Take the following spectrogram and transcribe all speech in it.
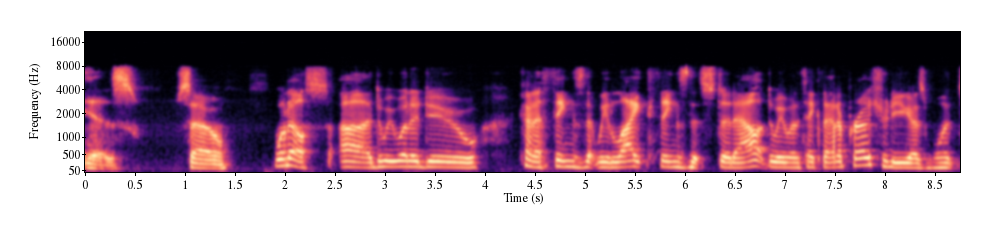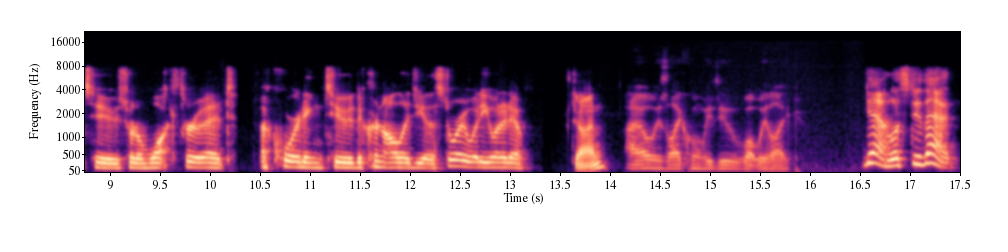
is. So, what else? Uh, do we want to do? Kind of things that we liked, things that stood out. Do we want to take that approach, or do you guys want to sort of walk through it according to the chronology of the story? What do you want to do? John? I always like when we do what we like. Yeah, let's do that.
